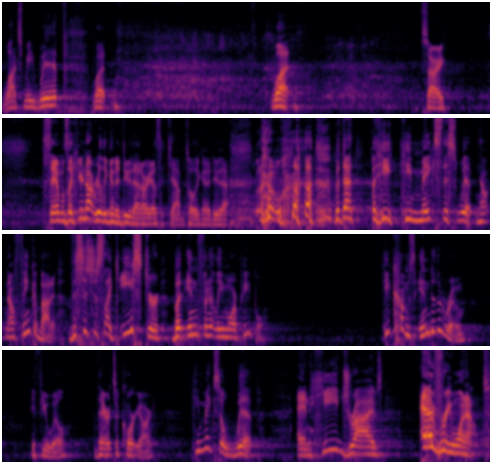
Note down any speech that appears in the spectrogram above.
watch me whip. What? what? Sorry. Sam was like, "You're not really going to do that, are you?" I was like, "Yeah, I'm totally going to do that." but that, but he he makes this whip. Now, now think about it. This is just like Easter, but infinitely more people. He comes into the room, if you will. There, it's a courtyard. He makes a whip, and he drives everyone out.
